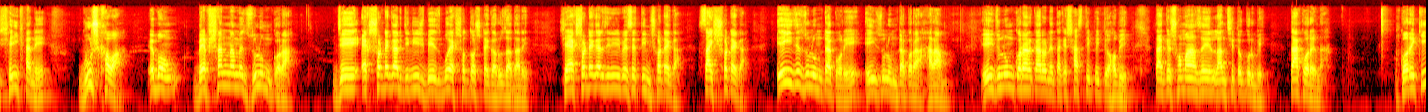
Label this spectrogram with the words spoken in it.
সেইখানে ঘুষ খাওয়া এবং ব্যবসার নামে জুলুম করা। যে একশো টাকার জিনিস বেচবো একশো দশ টাকা রোজাদারে। সে একশো টাকার জিনিস বেচে তিনশো টাকা, চারশো টাকা। এই যে জুলুমটা করে, এই জুলুমটা করা হারাম। এই জুলুম করার কারণে তাকে শাস্তি পেতে হবে। তাকে সমাজে লাঞ্ছিত করবে। তা করে না। করে কি?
